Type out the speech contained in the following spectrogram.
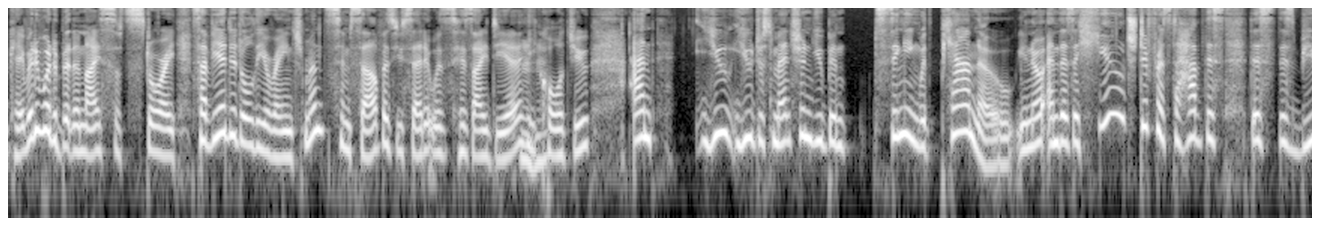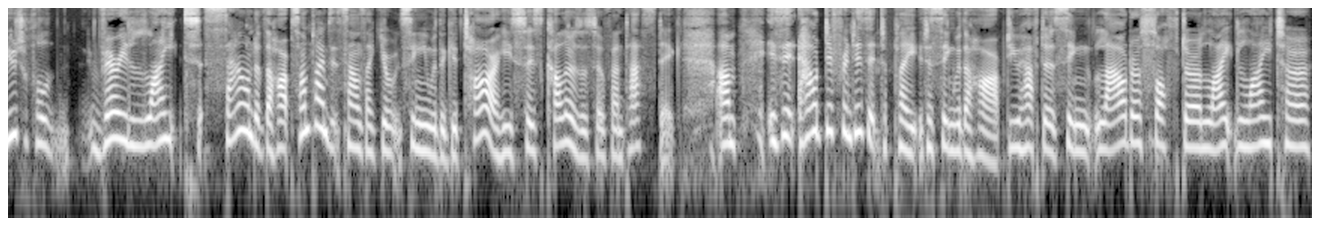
Okay, but it would have been a nice story. Xavier did all the arrangements himself, as you said. It was his idea. He called you, and you you just mentioned you've been singing with piano, you know, and there's a huge difference to have this this this beautiful, very light sound of the harp. Sometimes it sounds like you're singing with a guitar. He's his colors are so fantastic. Um, is it how different is it to play to sing with a harp? Do you have to sing louder, softer, light, lighter?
